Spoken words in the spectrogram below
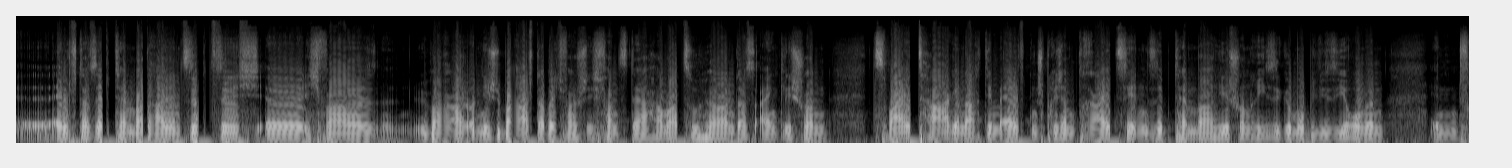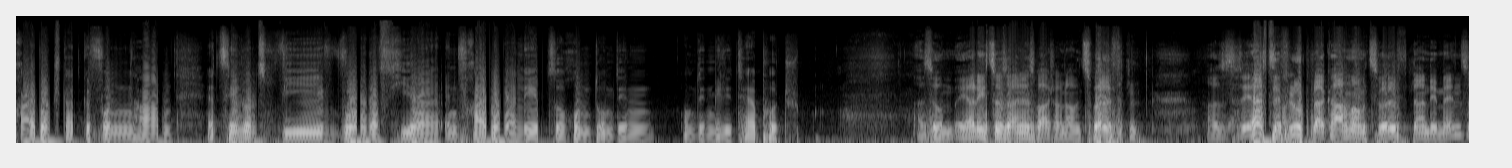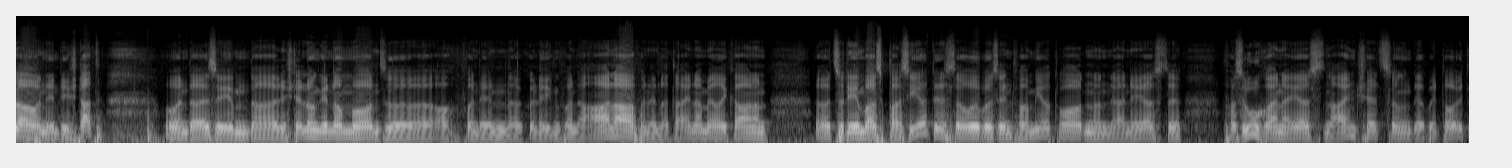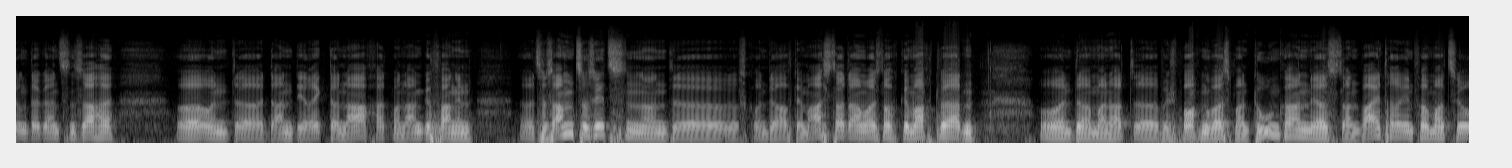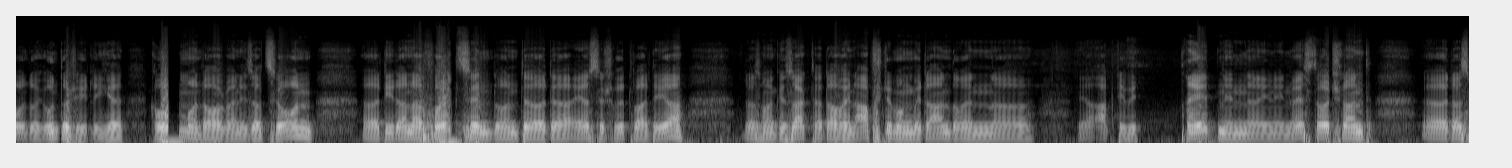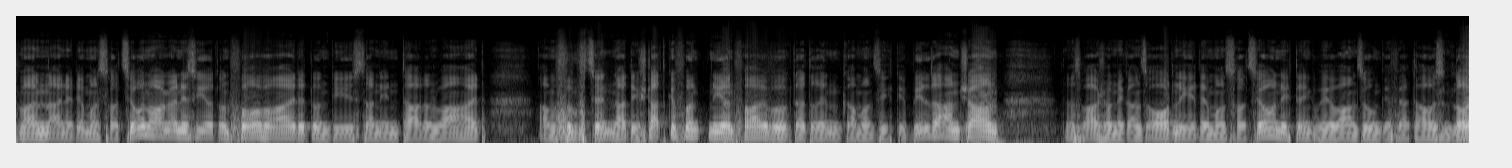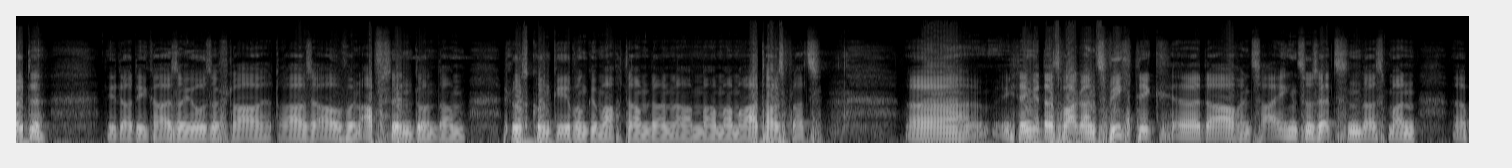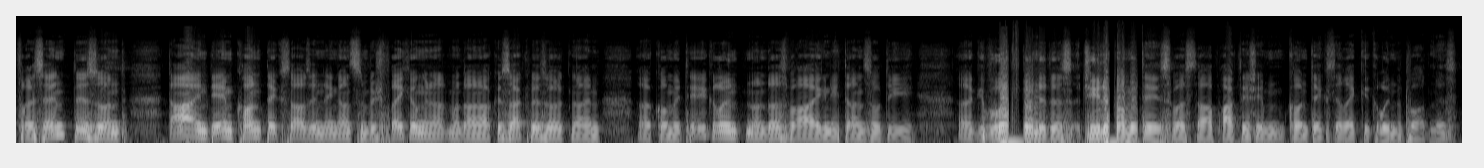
11. Äh, September 73, äh, ich war überrascht, nicht überrascht, aber ich, ich fand es der Hammer zu hören, dass eigentlich schon zwei Tage nach dem 11., sprich am 13. September, hier schon riesige Mobilisierungen in Freiburg stattgefunden haben. Erzähl uns, wie wurde das hier in Freiburg erlebt, so rund um den, um den Militärputsch? Also um ehrlich zu sein, es war schon am 12. Also das erste Flugblatt kam am 12. an die Mensa und in die Stadt. Und da ist eben da die Stellung genommen worden, so, äh, auch von den äh, Kollegen von der ALA, von den Lateinamerikanern, äh, zu dem, was passiert ist. Darüber ist informiert worden und ein erster Versuch einer ersten Einschätzung der Bedeutung der ganzen Sache. Und dann direkt danach hat man angefangen, zusammenzusitzen und das konnte auf dem Astra damals noch gemacht werden. Und äh, man hat äh, besprochen, was man tun kann. Erst dann weitere Informationen durch unterschiedliche Gruppen und Organisationen, äh, die dann erfolgt sind. Und äh, der erste Schritt war der, dass man gesagt hat, auch in Abstimmung mit anderen äh, ja, Aktivitäten in, in, in Westdeutschland, äh, dass man eine Demonstration organisiert und vorbereitet. Und die ist dann in Tat und Wahrheit am 15. hat die stattgefunden hier in Freiburg. Da drin kann man sich die Bilder anschauen. Das war schon eine ganz ordentliche Demonstration. Ich denke, wir waren so ungefähr 1000 Leute, die da die Kaiser-Josef-Straße auf und ab sind und am Schlusskundgebung gemacht haben, dann am, am, am Rathausplatz. Äh, ich denke, das war ganz wichtig, äh, da auch ein Zeichen zu setzen, dass man äh, präsent ist. Und da in dem Kontext, also in den ganzen Besprechungen, hat man dann auch gesagt, wir sollten ein äh, Komitee gründen. Und das war eigentlich dann so die äh, Geburtsstunde des Chile-Komitees, was da praktisch im Kontext direkt gegründet worden ist.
